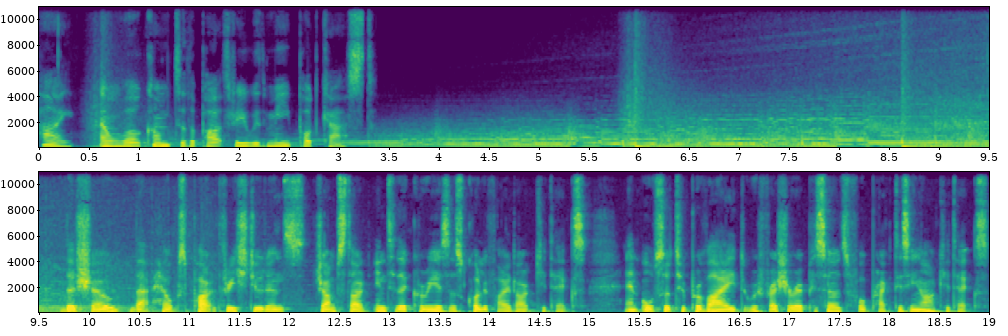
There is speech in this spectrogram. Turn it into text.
Hi, and welcome to the Part 3 with Me podcast. The show that helps Part 3 students jumpstart into their careers as qualified architects and also to provide refresher episodes for practicing architects.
